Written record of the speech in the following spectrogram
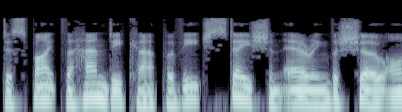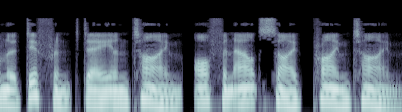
despite the handicap of each station airing the show on a different day and time, often outside prime time.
